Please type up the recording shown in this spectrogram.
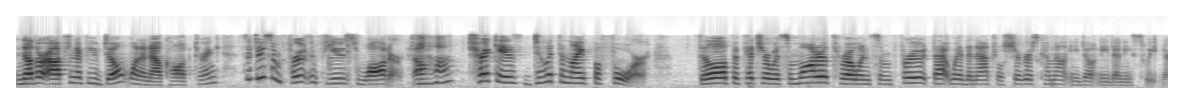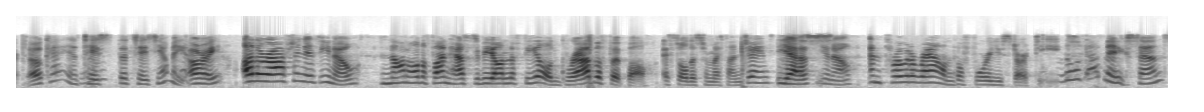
another option, if you don't want an alcoholic drink, is to do some fruit-infused water. Uh huh. Trick is do it the night before. Fill up a pitcher with some water, throw in some fruit. That way the natural sugars come out and you don't need any sweetener. Okay, it tastes that tastes yummy. All right. Other option is, you know, not all the fun has to be on the field. Grab a football. I stole this from my son James. Yes. You know, and throw it around before you start to eat. No, that makes sense.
